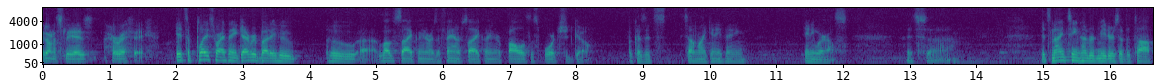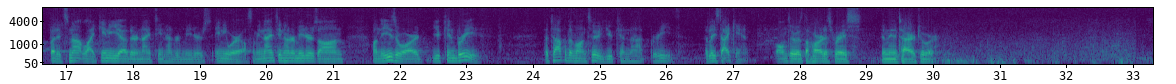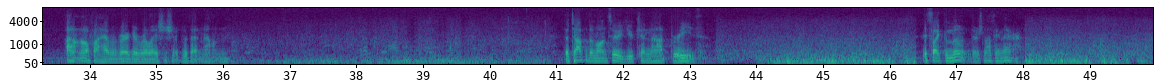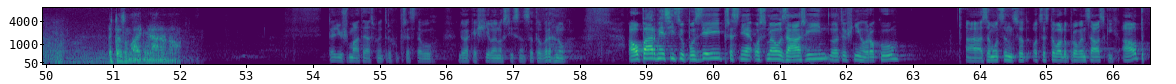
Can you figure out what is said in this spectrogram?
it honestly is horrific. It's a place where I think everybody who who uh, loves cycling or is a fan of cycling or follows the sport should go because it's it's unlike anything anywhere else. It's, uh, it's 1,900 meters at the top, but it's not like any other 1,900 meters anywhere else. I mean, 1,900 meters on, on the Izoard, you can breathe. The top of the Ventoux, you cannot breathe. At least I can't. Ventoux is the hardest race in the entire tour. I don't know if I have a very good relationship with that mountain. The top of the Ventoux, you cannot breathe. It's like the moon. There's nothing there. It doesn't like me. I don't know. Teď už máte aspoň trochu představu, do jaké šílenosti jsem se to vrhnul. A o pár měsíců později, přesně 8. září letošního roku, jsem odcestoval do provencálských Alp.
